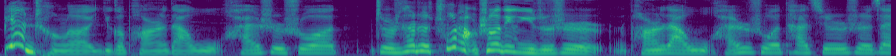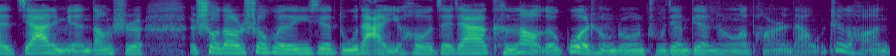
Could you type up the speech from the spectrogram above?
变成了一个庞然大物，还是说就是他的出场设定一直是庞然大物，还是说他其实是在家里面当时受到了社会的一些毒打以后，在家啃老的过程中逐渐变成了庞然大物？这个好像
